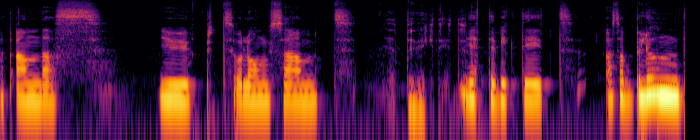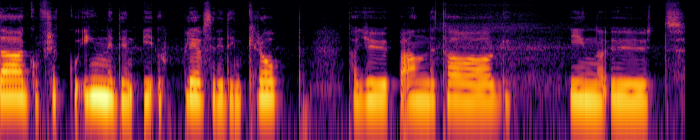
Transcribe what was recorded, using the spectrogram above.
Att andas djupt och långsamt. Jätteviktigt. Jätteviktigt. Alltså blunda, gå, försök gå in i, din, i upplevelsen i din kropp. Ta djupa andetag, in och ut.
